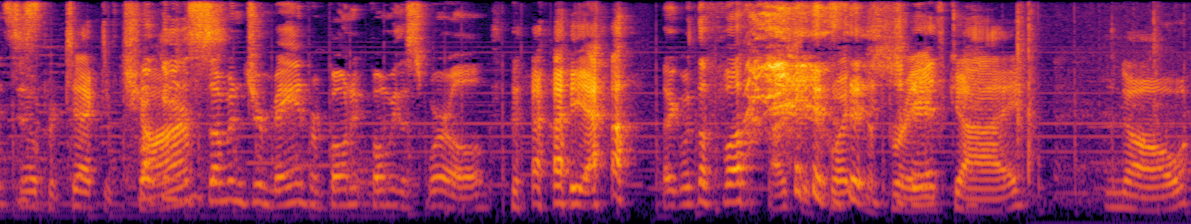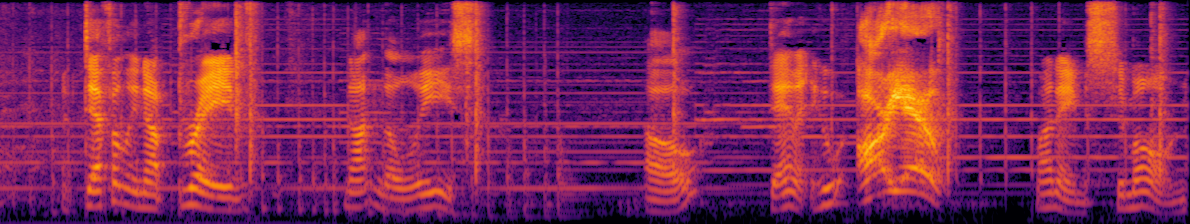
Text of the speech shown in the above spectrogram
It's No protective charms. just summon Germaine from Foamy, Foamy the Squirrel. yeah. Like what the fuck? I should quit the brave shit? guy. No. I'm definitely not brave. Not in the least. Oh? Damn it. Who are you? My name's Simone.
